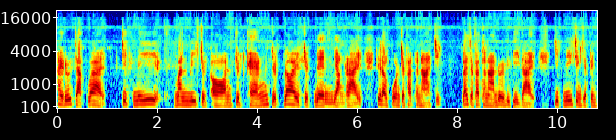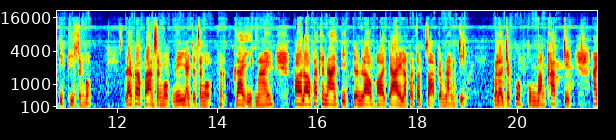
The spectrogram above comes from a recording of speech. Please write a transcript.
ให้รู้จักว่าจิตนี้มันมีจุดอ่อน จุดแข็ง จุดด้อย จุดเด่นอย่างไร ที่เราควรจะพัฒนาจิต และจะพัฒนาด้วยวิธีใด จิตนี้จึงจะเป็นจิตที่สงบ แล้วก็ความสงบนี้ยังจะสงบได้อีกไหมพอเราพัฒนาจิตจนเราพอใจเราก็ทดสอบกำลังจิตเวลาจะควบคุมบังคับจิต ให้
